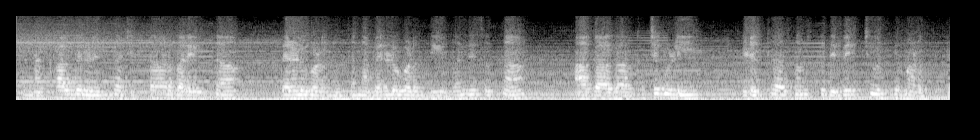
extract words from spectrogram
ತನ್ನ ಕಾಲ್ಬೆರಳಿಂದ ಚಿತ್ತಾರ ಬರೆಯುತ್ತಾ ಬೆರಳುಗಳನ್ನು ತನ್ನ ಬೆರಳುಗಳೊಂದಿಗೆ ಬಂಧಿಸುತ್ತಾ ಆಗಾಗ ಕಚಗುಳಿ ಇಡುತ್ತಾ ಸಂಸ್ಕೃತಿ ಬೆಚ್ಚುವಂತೆ ಮಾಡುತ್ತಿದ್ದ.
